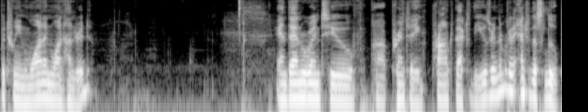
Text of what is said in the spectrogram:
between 1 and 100. And then we're going to uh, print a prompt back to the user, and then we're going to enter this loop.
